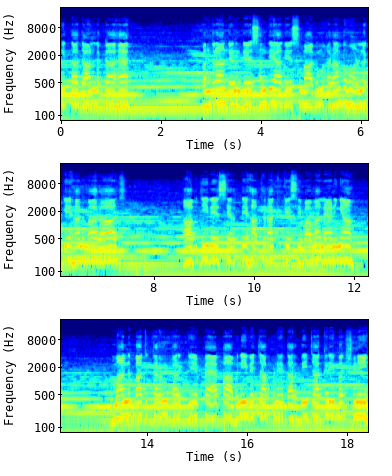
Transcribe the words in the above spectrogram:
ਕੀਤਾ ਜਾਣ ਲੱਗਾ ਹੈ। 15 ਦਿਨ ਦੇ ਸੰਧਿਆ ਦੇ ਸਮਾਗਮ ਆਰੰਭ ਹੋਣ ਲੱਗੇ ਹਨ, ਮਹਾਰਾਜ। ਆਪ ਜੀ ਦੇ ਸਿਰ ਤੇ ਹੱਥ ਰੱਖ ਕੇ ਸੇਵਾਵਾਂ ਲੈਣੀਆਂ। ਮਨ ਬਚ ਕਰਮ ਕਰਕੇ ਭੈ ਭਾਵਨੀ ਵਿੱਚ ਆਪਣੇ ਦਰ ਦੀ ਚਾਕਰੀ ਬਖਸ਼ਣੀ।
